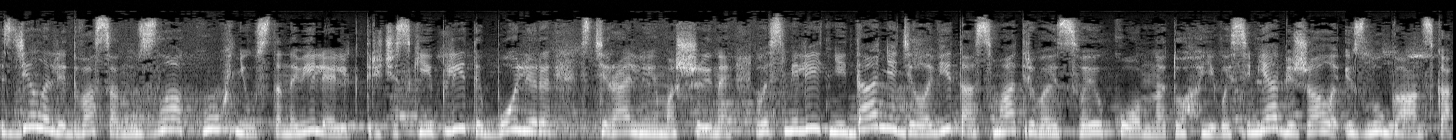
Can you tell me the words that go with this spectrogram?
Сделали два санузла, кухни, установили электрические плиты, бойлеры, стиральные машины. Восьмилетний Даня деловито осматривает свою комнату. Его семья бежала из Луганска.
